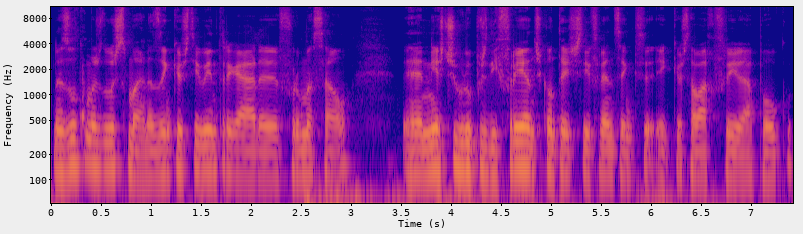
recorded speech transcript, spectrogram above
nas últimas duas semanas em que eu estive a entregar uh, formação, uh, nestes grupos diferentes, contextos diferentes em que, em que eu estava a referir há pouco,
